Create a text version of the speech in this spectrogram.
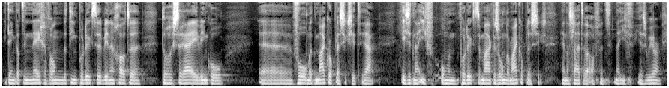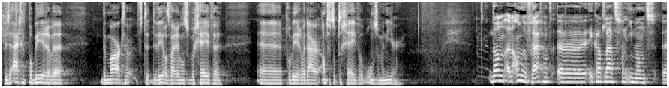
Ik denk dat in 9 van de 10 producten binnen een grote drogisterijwinkel eh, vol met microplastics zit. Ja, is het naïef om een product te maken zonder microplastics? En dan sluiten we af met naïef, yes we are. Dus eigenlijk proberen we de markt, of de, de wereld waarin we ons begeven, eh, proberen we daar antwoord op te geven op onze manier. Dan een andere vraag, want eh, ik had laatst van iemand eh,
